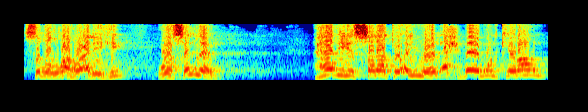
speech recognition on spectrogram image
صلى الله عليه وسلم هذه الصلاة أيها الأحباب الكرام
